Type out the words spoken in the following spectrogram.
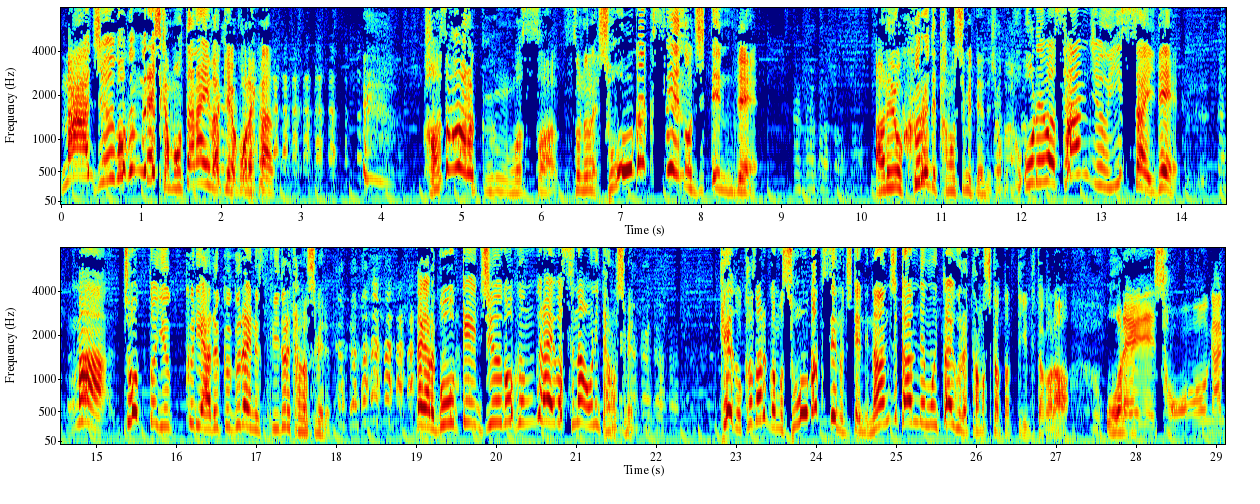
まあ15分ぐらいしか持たないわけよ、これが。笠原くんはさ、そのね、小学生の時点で、あれをフルで楽しめてるんでしょ。俺は31歳で、まあ、ちょっとゆっくり歩くぐらいのスピードで楽しめる。だから合計15分ぐらいは素直に楽しめる。けど、飾るくんはもう小学生の時点で何時間でもいたいぐらい楽しかったって言ってたから、俺、小学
